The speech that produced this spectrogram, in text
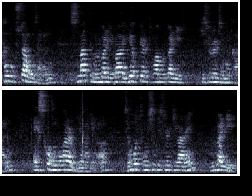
한국수자공사는 스마트 물관리와 유역별 통합 물관리 기술을 접목한 엑스코 홍보관을 운영하며 정보통신기술 기반의 물관리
